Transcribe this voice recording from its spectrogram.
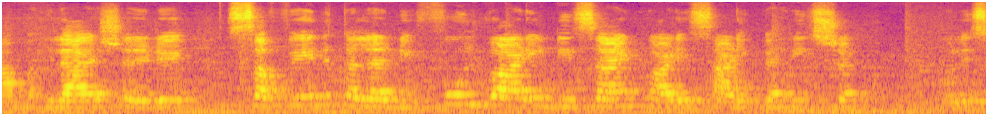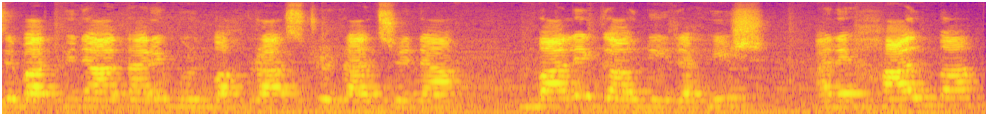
આ મહિલાએ શરીરે સફેદ કલરની ફૂલવાળી, ડિઝાઇનવાળી સાડી પહેરી છે. પોલીસે બાતમીના આધારે મૂળ મહારાષ્ટ્ર રાજ્યના માલેગાંવની રહીશ અને હાલમાં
